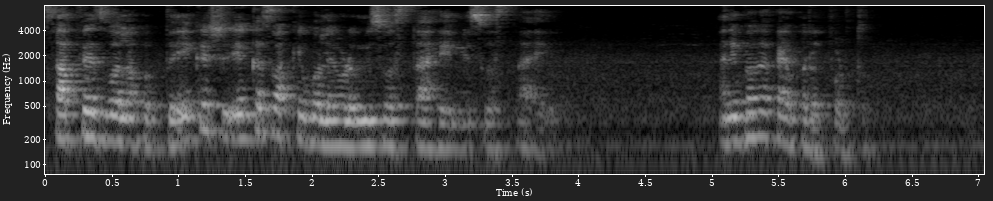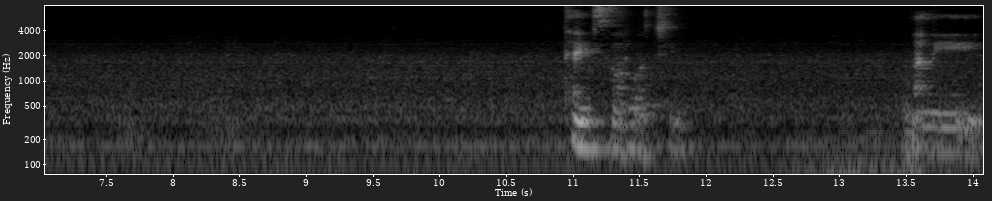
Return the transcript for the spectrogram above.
सात वेळेस बोला फक्त. एकच एकच वाक्य बोला एवढं मी स्वस्त आहे मी स्वस्त आहे. आणि बघा काय फरक पडतो. थँक्स फॉर वॉचिंग आणि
